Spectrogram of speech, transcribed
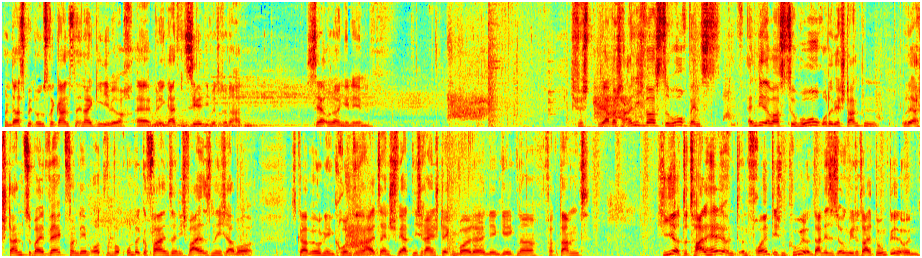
Und das mit unserer ganzen Energie, die wir doch, äh, mit den ganzen Seelen, die wir drin hatten. Sehr unangenehm. Ja, wahrscheinlich war es zu hoch, wenn es, entweder war es zu hoch oder wir standen, oder er stand zu weit weg von dem Ort, wo wir runtergefallen sind, ich weiß es nicht, aber es gab irgendeinen Grund, dass er halt sein Schwert nicht reinstecken wollte in den Gegner. Verdammt. Hier, total hell und, und freundlich und cool und dann ist es irgendwie total dunkel und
